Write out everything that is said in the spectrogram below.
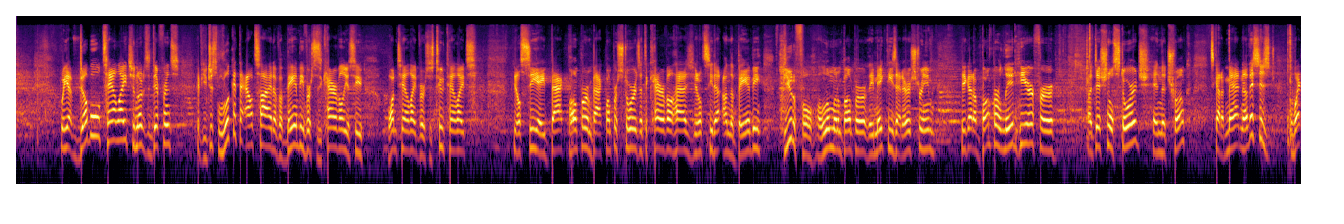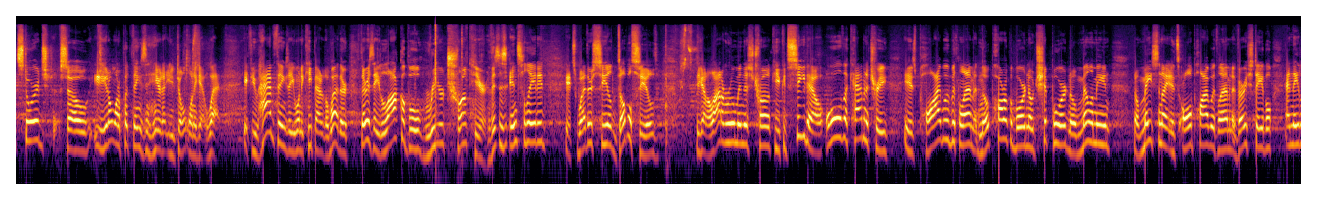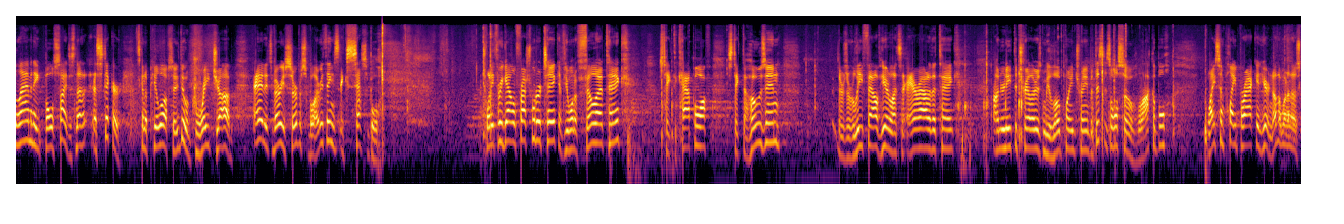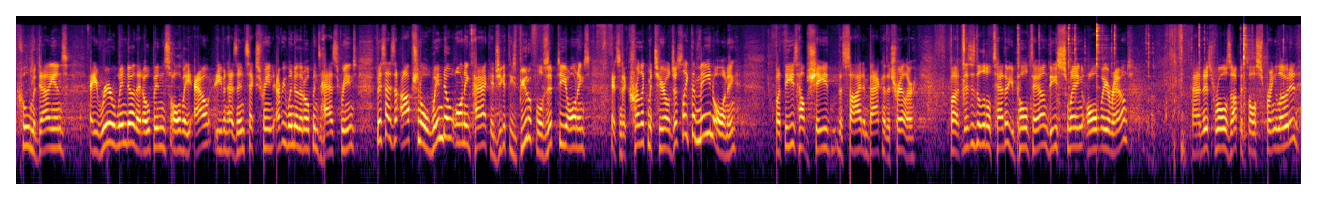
we have double tail lights. You'll notice the difference. If you just look at the outside of a Bambi versus a Caravel, you'll see one tail light versus two tail lights. You'll see a back bumper and back bumper storage that the Caravel has. You don't see that on the Bambi. Beautiful aluminum bumper. They make these at Airstream. You got a bumper lid here for additional storage in the trunk. It's got a mat. Now this is wet storage, so you don't want to put things in here that you don't want to get wet. If you have things that you want to keep out of the weather, there is a lockable rear trunk here. This is insulated, it's weather sealed, double sealed. You got a lot of room in this trunk. You can see now all the cabinetry is plywood with laminate, no particle board, no chipboard, no melamine, no masonite, it's all plywood laminate, very stable, and they laminate both sides. It's not a sticker, it's gonna peel off, so they do a great job. And it's very serviceable, everything's accessible. 23 gallon freshwater tank, if you wanna fill that tank, just take the cap off, stick the hose in. There's a relief valve here lets the air out of the tank. Underneath the trailer is gonna be low point train, but this is also lockable. License plate bracket here, another one of those cool medallions. A rear window that opens all the way out, even has insect screen. Every window that opens has screens. This has the optional window awning package. You get these beautiful ZipDee awnings. It's an acrylic material, just like the main awning, but these help shade the side and back of the trailer. But this is the little tether, you pull down, these swing all the way around. And this rolls up, it's all spring loaded.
